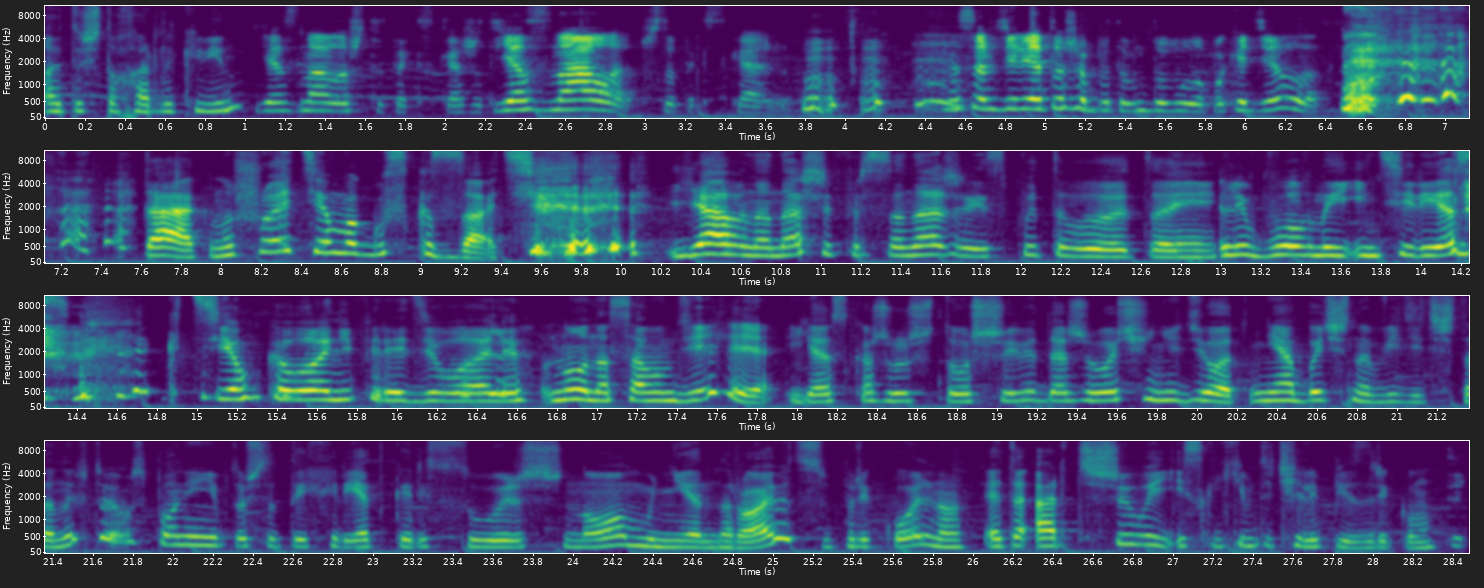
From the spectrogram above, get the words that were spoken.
А ты что, Харли Квин? Я знала, что так скажут. Я знала, что так скажут. На самом деле, я тоже об этом думала, пока делала. Так, ну что я тебе могу сказать? Явно наши персонажи испытывают э, любовный интерес тем, кого они переодевали. Но на самом деле, я скажу, что Шиви даже очень идет. Необычно видеть штаны в твоем исполнении, потому что ты их редко рисуешь, но мне нравится, прикольно. Это арт Шивы и с каким-то челепизриком. Ты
